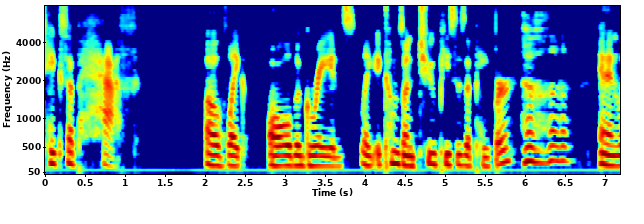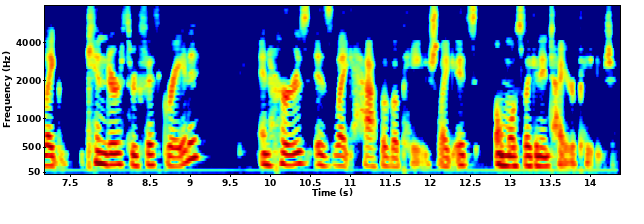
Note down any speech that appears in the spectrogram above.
takes up half of like all the grades. Like it comes on two pieces of paper, and like kinder through fifth grade, and hers is like half of a page. Like it's almost like an entire page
